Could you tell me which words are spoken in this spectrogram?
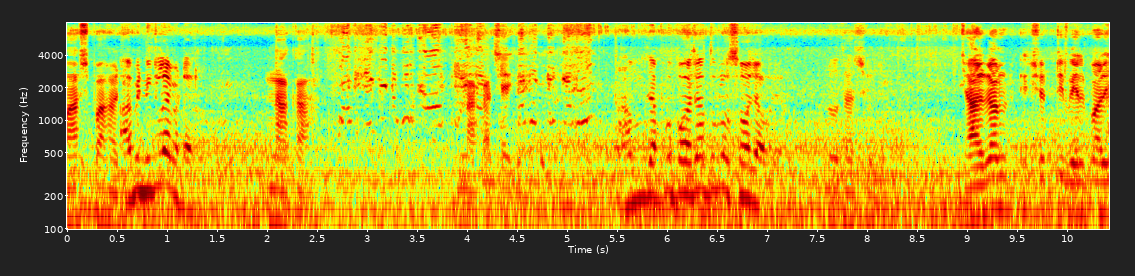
বাঁশ পাহাড়ি अभी निकला बेटा নাকা নাকা চেকে हम जब को पहुंचा तुम लोग सो जाओ यार লোধাচুলি ঝাড়গ্রাম একষট্টি বেলপাহাড়ি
